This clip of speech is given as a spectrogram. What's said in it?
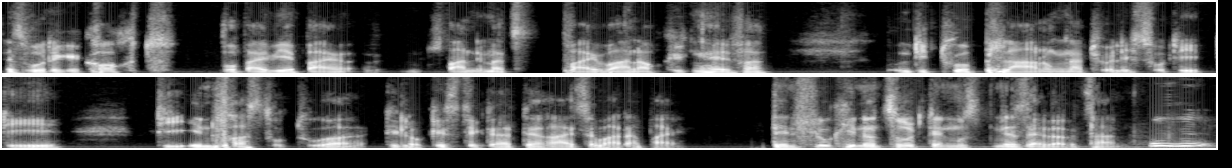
Es wurde gekocht, wobei wir bei, es waren immer zwei, waren auch Küchenhelfer. Und die Tourplanung natürlich, so die, die, die Infrastruktur, die Logistik der Reise war dabei. Den Flug hin und zurück, den mussten wir selber bezahlen. Mhm.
